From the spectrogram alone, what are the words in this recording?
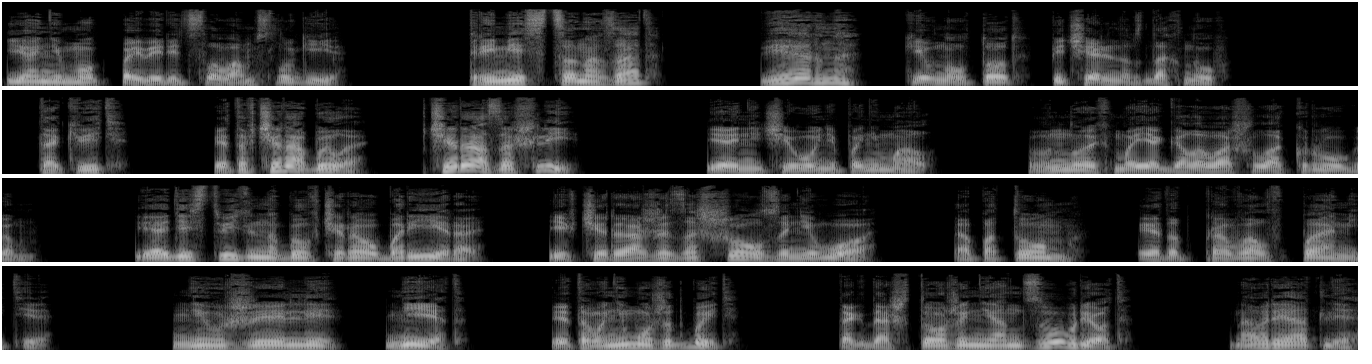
Я не мог поверить словам слуги. «Три месяца назад?» «Верно», — кивнул тот, печально вздохнув. «Так ведь это вчера было. Вчера зашли!» Я ничего не понимал. Вновь моя голова шла кругом. Я действительно был вчера у барьера, и вчера же зашел за него. А потом этот провал в памяти. Неужели... Нет, этого не может быть. Тогда что же Нянзу врет? Навряд ли.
